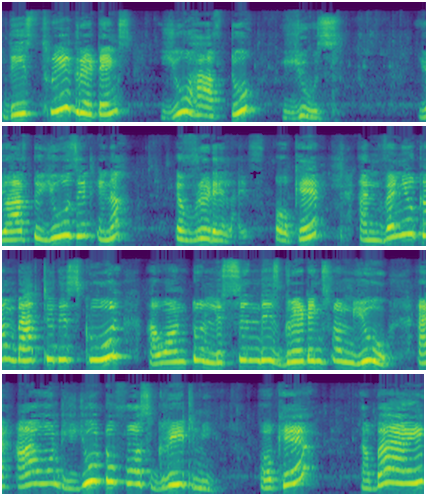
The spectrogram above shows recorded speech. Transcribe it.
these three greetings you have to use you have to use it in a everyday life okay and when you come back to the school i want to listen these greetings from you and i want you to first greet me okay now bye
